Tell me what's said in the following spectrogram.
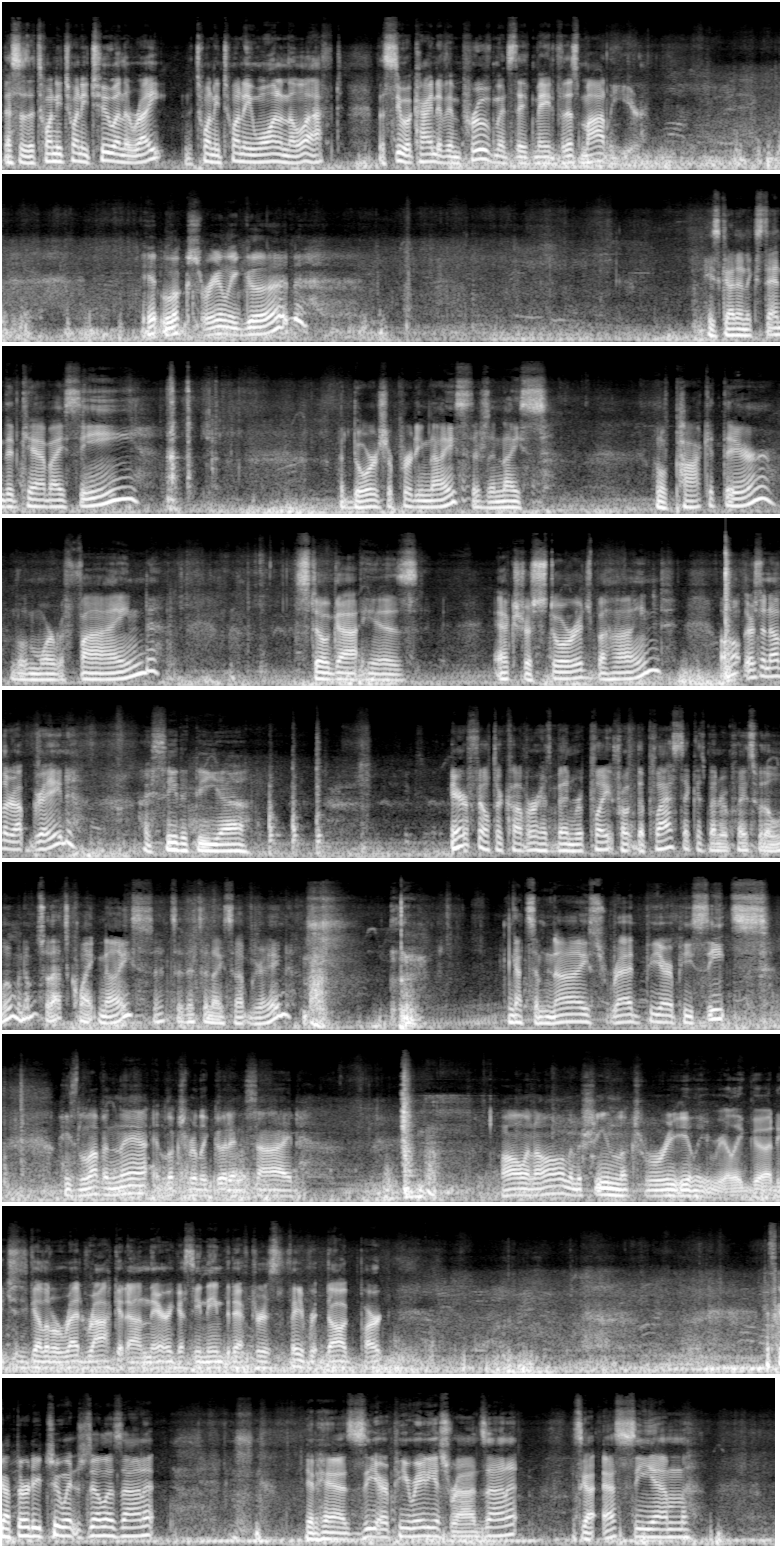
This is the 2022 on the right, and the 2021 on the left. Let's see what kind of improvements they've made for this model year. It looks really good. He's got an extended cab I see. The doors are pretty nice. There's a nice little pocket there, a little more refined. Still got his extra storage behind. Oh, there's another upgrade. I see that the uh, air filter cover has been replaced, from the plastic has been replaced with aluminum, so that's quite nice. That's a, that's a nice upgrade. got some nice red PRP seats. He's loving that. It looks really good inside. All in all, the machine looks really, really good. He's got a little red rocket on there. I guess he named it after his favorite dog park. It's got 32 inch Zillas on it. It has ZRP radius rods on it. It's got SCM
